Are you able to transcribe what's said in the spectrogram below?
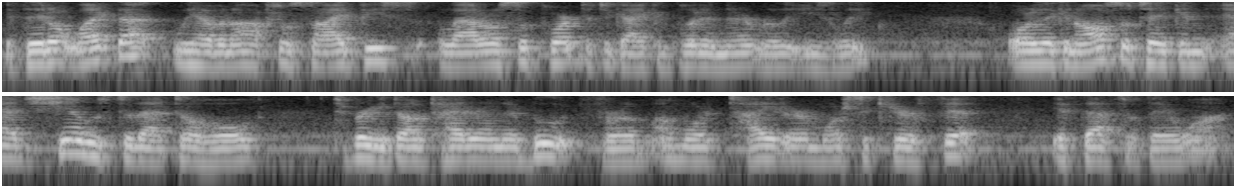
If they don't like that, we have an optional side piece, lateral support that the guy can put in there really easily. Or they can also take and add shims to that toe hold to bring it down tighter in their boot for a, a more tighter, more secure fit, if that's what they want.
